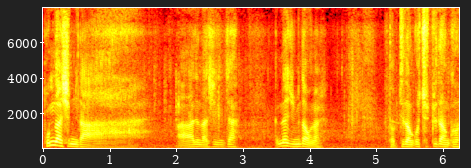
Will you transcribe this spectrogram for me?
봄 날씨입니다. 아주 날씨 진짜 끝내줍니다 오늘 덥지도 않고 춥지도 않고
